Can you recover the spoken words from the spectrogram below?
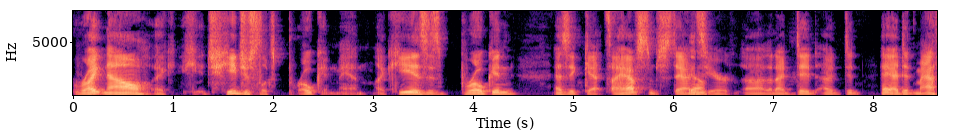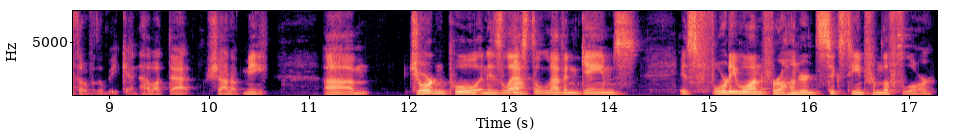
right now like he, he, just looks broken, man. Like he is as broken as it gets. I have some stats yeah. here uh, that I did. I did. Hey, I did math over the weekend. How about that? Shot up me. Um, Jordan Poole in his last 11 games is 41 for 116 from the floor.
